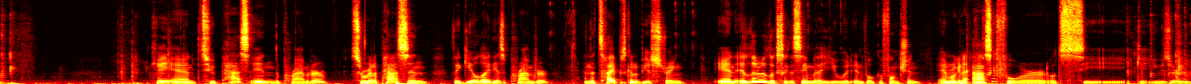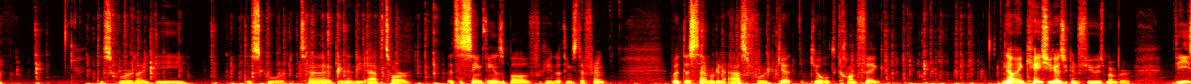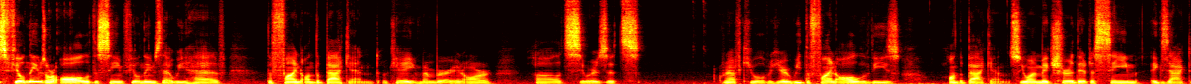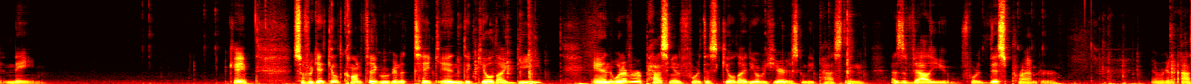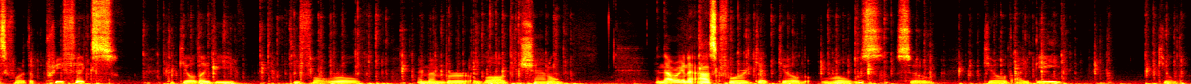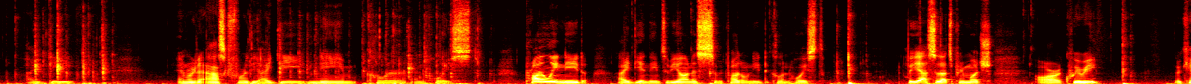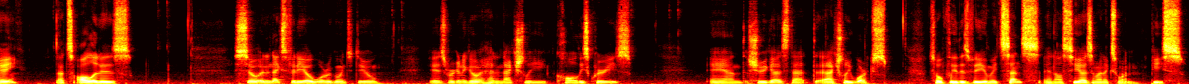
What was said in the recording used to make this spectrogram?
Okay, and to pass in the parameter, so we're going to pass in the guild ID as a parameter, and the type is going to be a string. And it literally looks like the same way that you would invoke a function. And we're going to ask for, let's see, get user, Discord ID, Discord tag, and then the avatar. It's the same thing as above. Okay, nothing's different. But this time we're going to ask for get guild config. Now, in case you guys are confused, remember, these field names are all of the same field names that we have defined on the back end. Okay, remember in our, uh, let's see, where is it? GraphQL over here. We define all of these on the back end. So you want to make sure they're the same exact name. Okay, so for get guild config, we're going to take in the guild ID. And whatever we're passing in for this guild ID over here is going to be passed in as a value for this parameter and we're going to ask for the prefix, the guild ID, default role, and member log channel. And now we're going to ask for get guild roles. So guild ID, guild ID, and we're going to ask for the ID, name, color, and hoist. Probably only need ID and name to be honest, so we probably don't need the color and hoist. But yeah, so that's pretty much our query. Okay, that's all it is. So in the next video, what we're going to do is we're going to go ahead and actually call these queries and show you guys that it actually works. So hopefully this video made sense, and I'll see you guys in my next one. Peace.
